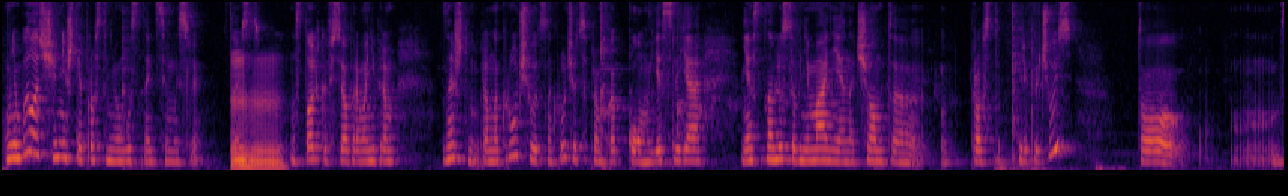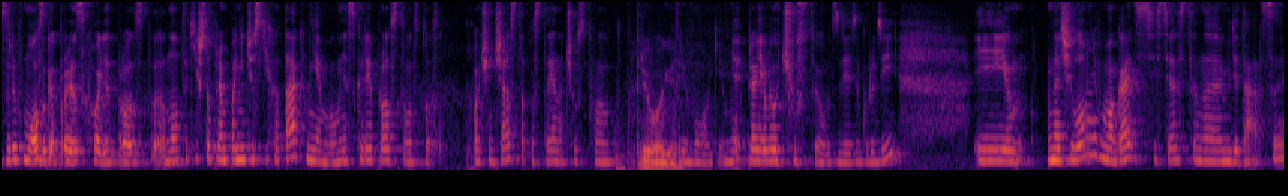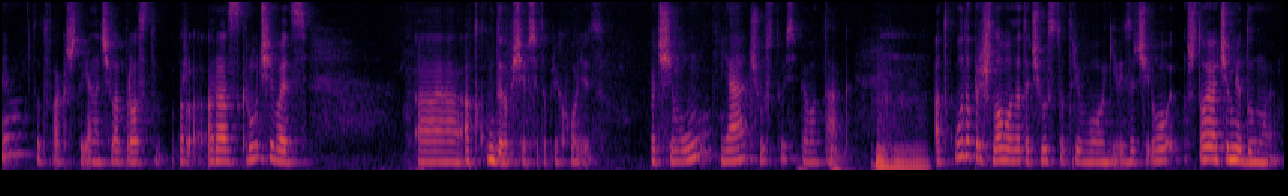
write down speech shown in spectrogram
У меня было ощущение, что я просто не могу остановить все мысли. То есть угу. настолько все прям, они прям, знаешь, что прям накручиваются, накручиваются прям как ком. Если я не остановлю свое внимание на чем-то, просто переключусь, то взрыв мозга происходит просто. Но таких, что прям панических атак не было. У меня скорее просто вот очень часто постоянно чувство вот тревоги. тревоги. Меня, прям я его чувствую вот здесь в груди. И начало мне помогать, естественно, медитации. Тот факт, что я начала просто раскручивать, а, откуда вообще все это приходит. Почему я чувствую себя вот так? Угу. Откуда пришло вот это чувство тревоги? Из-за чего? Что, о чем я думаю?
